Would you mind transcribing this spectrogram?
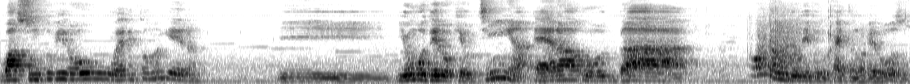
o assunto virou o Wellington Mangueira. E, e o modelo que eu tinha era o da. Qual é o nome do livro do Caetano Veloso?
